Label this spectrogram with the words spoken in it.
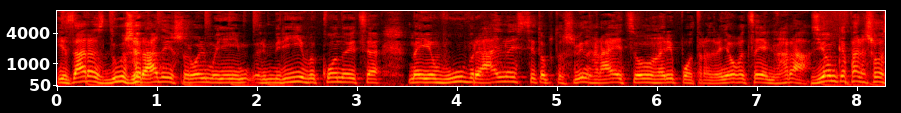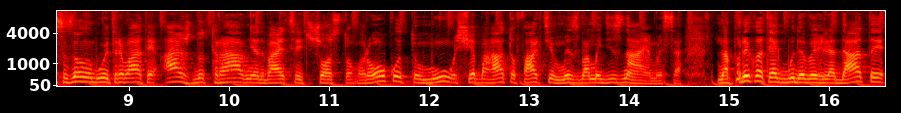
і зараз дуже радий, що роль моєї мрії виконується наяву в реальності, тобто що він грає цього Гаррі Поттера. Для нього це як гра. Зйомки першого сезону будуть тривати аж до травня 26-го року, тому ще багато фактів ми з вами дізнаємося. Наприклад, як буде виглядати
